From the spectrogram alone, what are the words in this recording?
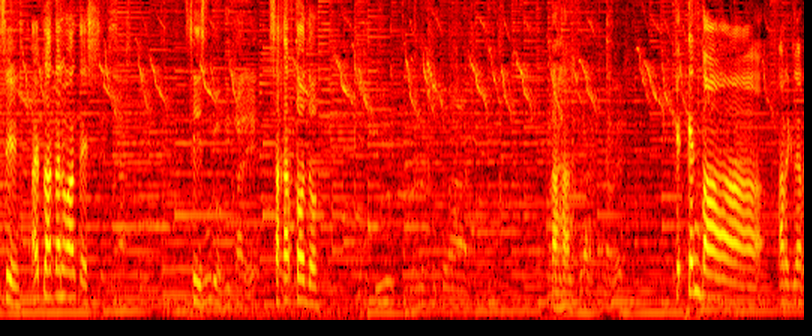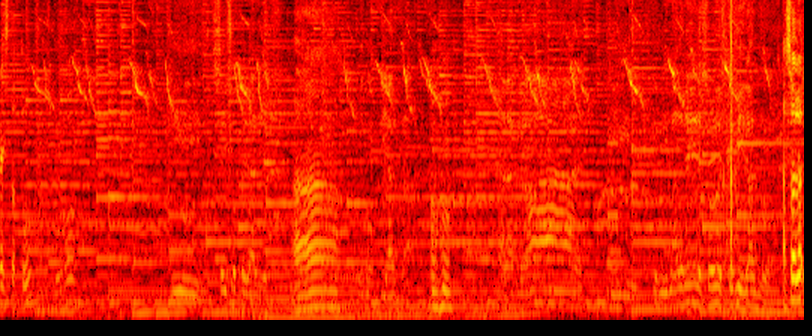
Sí, hay plátano antes. ¿eh? sacar todo. Ajá. ¿Quién va a arreglar esto? ¿Tú? Luego, y seis operarios Ah. de confianza ujú. para que mi madre solo esté mirando. Ah, solo,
